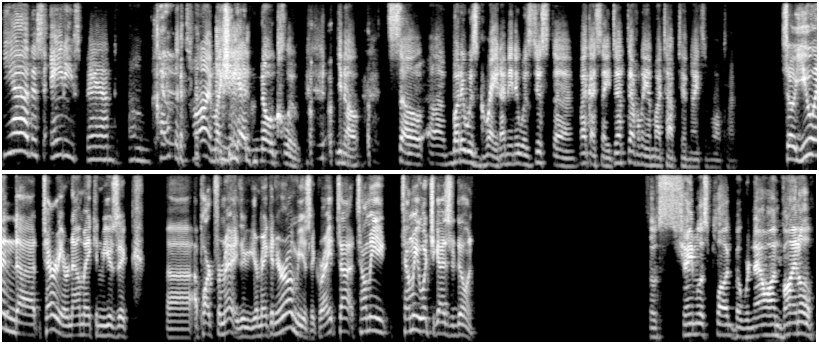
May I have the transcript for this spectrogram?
"Yeah, this '80s band um, called the Time." like she had no clue, you know. So, uh, but it was great. I mean, it was just uh, like I say, de- definitely in my top ten nights of all time. So you and uh, Terry are now making music uh, apart from it. You're making your own music, right? T- tell me, tell me what you guys are doing. So shameless plug, but we're now on vinyl.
